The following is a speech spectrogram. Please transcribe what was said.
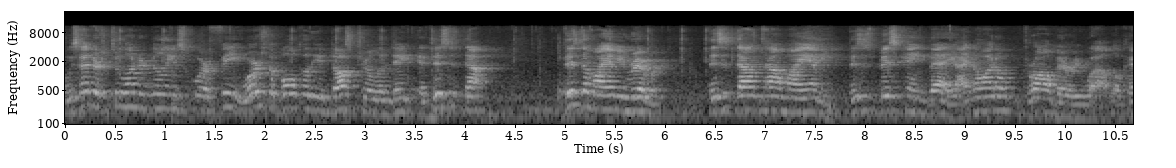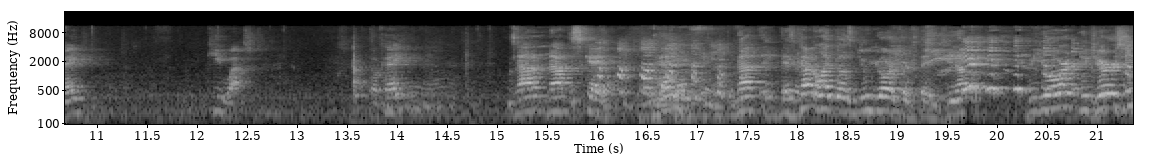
We said there's two hundred million square feet, where's the bulk of the industrial in Dade, and this is down, this is the Miami River. This is downtown Miami, this is Biscayne Bay, I know I don't draw very well, okay? Key West, okay? Not, not the scale, okay? Not, it's kind of like those New Yorker things, you know? New York, New Jersey,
